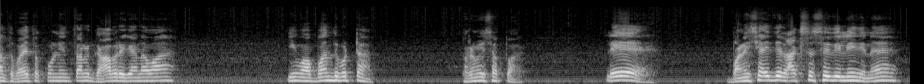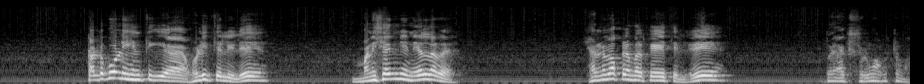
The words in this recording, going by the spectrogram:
ಅಂತ ಬಾಯ್ ತಕ್ಕೊಂಡು ನಿಂತಾನ ಗಾಬರಿಗೇನವ ಇವ ಬಂದುಬಿಟ್ಟ ಪರಮೇಶಪ್ಪ ಲೇ ಇದ್ದಿ ರಾಕ್ಷಸ ಇದ್ದಿಲ್ಲ ನೀನು? ಕಟ್ಕೊಂಡು ಹಿಂತಿಗೆ ಹೊಡಿತಿಲ್ಲಿ ಮನುಷ್ಯನ ಎಲ್ಲರ ಹೆಣ್ಮಕ್ಳ ಮೇಲೆ ಕೈ ಐತಿಲ್ಲಿ ಬಯಕ್ಕೆ ಶುರು ಮಾಡ್ಬಿಟ್ಟಮ್ಮ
